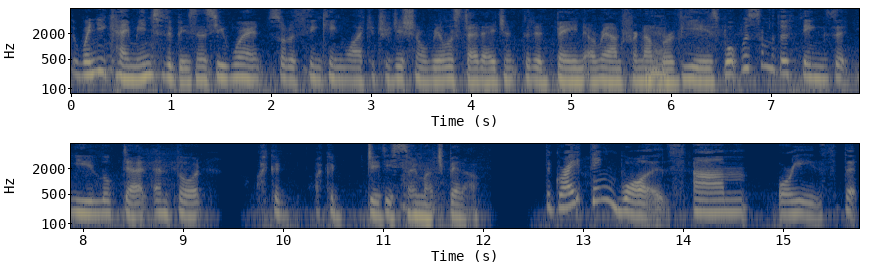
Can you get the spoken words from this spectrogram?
when you came into the business, you weren't sort of thinking like a traditional real estate agent that had been around for a number Yeah. of years. What were some of the things that you looked at and thought, I could, I could do this so much better? The great thing was, um, or is, that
